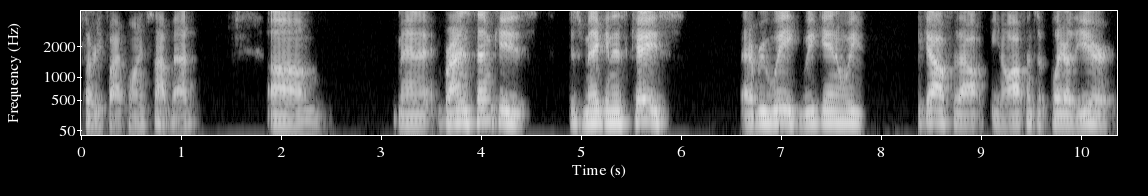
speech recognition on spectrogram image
35 points. Not bad. Um, man, Brian Stemke's just making his case every week, week in and week out for that, you know, offensive player of the year.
